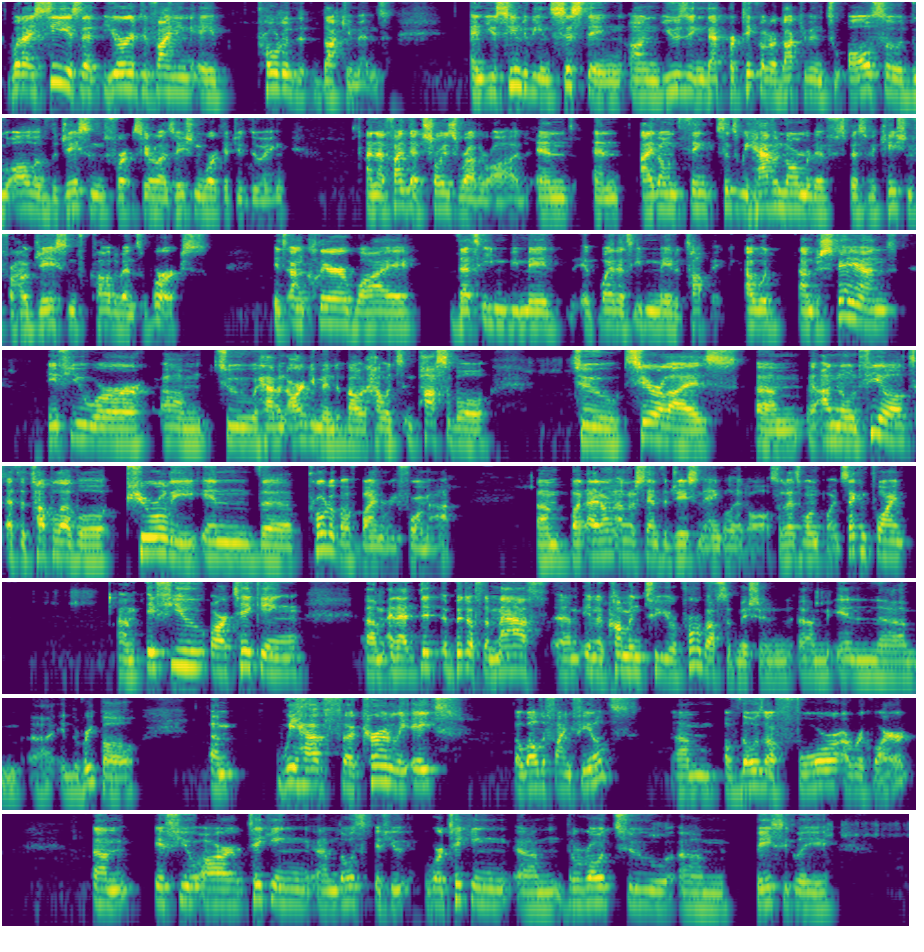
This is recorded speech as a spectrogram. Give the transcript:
what I see is that you're defining a proto document and you seem to be insisting on using that particular document to also do all of the JSON for serialization work that you're doing. And I find that choice rather odd. And, and I don't think, since we have a normative specification for how JSON for cloud events works, it's unclear why that's even be made why that's even made a topic. I would understand if you were um, to have an argument about how it's impossible to serialize um, unknown fields at the top level purely in the protobuf binary format. Um, but I don't understand the JSON angle at all. So that's one point. Second point, um, if you are taking um, and I did a bit of the math um, in a comment to your protobuf submission um, in, um, uh, in the repo. Um, we have uh, currently eight uh, well-defined fields. Um, of those, are four are required. if you are taking those, if you were taking the road to basically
